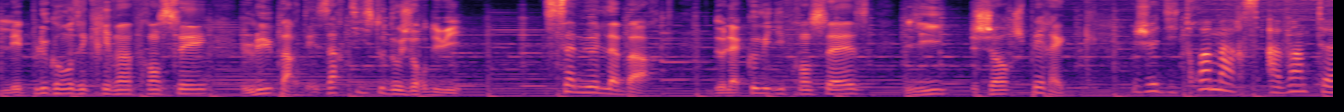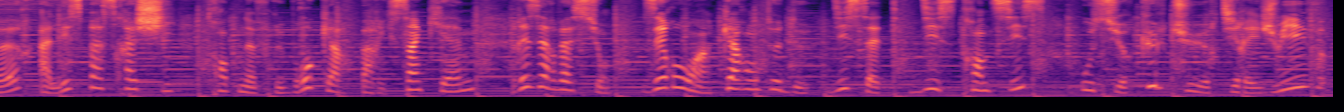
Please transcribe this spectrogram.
les plus grands écrivains français, lus par des artistes d'aujourd'hui. Samuel Labarthe, de la Comédie Française, lit Georges Perec. Jeudi 3 mars à 20h à l'espace Rachi, 39 rue Brocard, Paris 5e. Réservation 01 42 17 10 36 ou sur culture-juive.fr.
